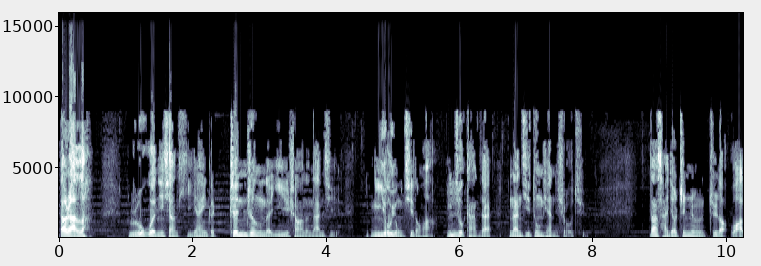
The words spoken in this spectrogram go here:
当然了，如果你想体验一个真正的意义上的南极，你有勇气的话，你就赶在南极冬天的时候去。那才叫真正知道哇，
